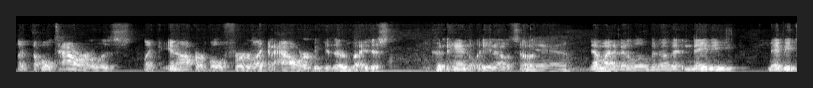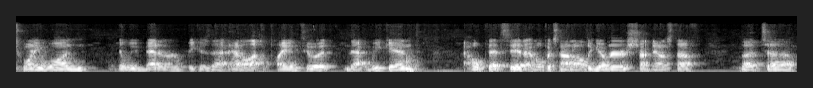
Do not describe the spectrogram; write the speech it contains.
like the whole tower was like inoperable for like an hour because everybody just couldn't handle it, you know. So Yeah. that might have been a little bit of it, and maybe maybe 21 it'll be better because that had a lot to play into it that weekend. I hope that's it. I hope it's not all the governor's shutdown stuff, but uh,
